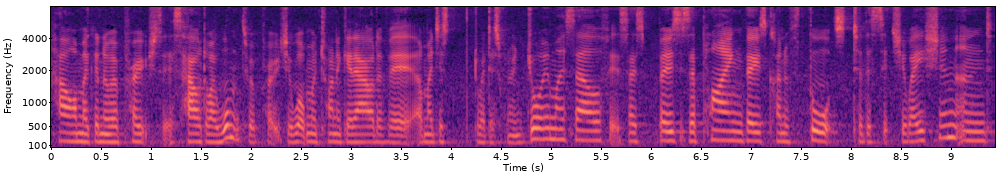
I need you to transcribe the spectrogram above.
how am I going to approach this? How do I want to approach it? What am I trying to get out of it? Am I just do I just want to enjoy myself? It's I suppose it's applying those kind of thoughts to the situation. And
